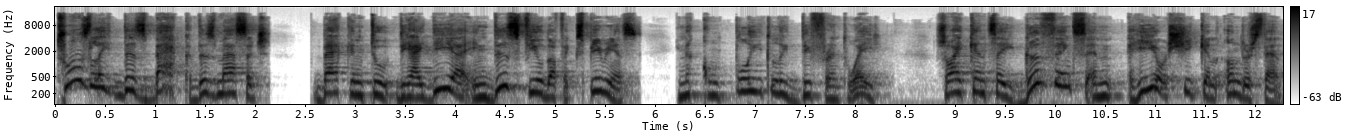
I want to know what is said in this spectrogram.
translate this back, this message, back into the idea in this field of experience in a completely different way. So I can say good things and he or she can understand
